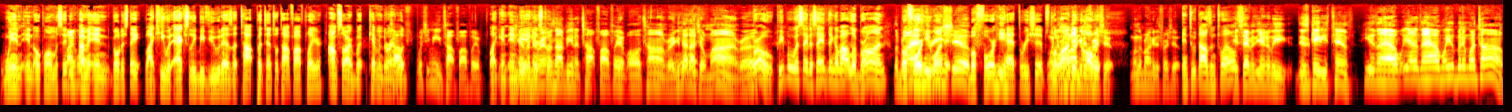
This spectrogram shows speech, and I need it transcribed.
win in Oklahoma City. Like I mean, in Golden State, like he would actually be viewed as a top potential top five player. I'm sorry, but Kevin Durant Top, would what you mean top five player? like in NBA Kevin Durant history. was not being a top five player of all time, bro. Get that out your mind, bro. Bro, people would say the same thing about LeBron, LeBron before he won it. ships. Before he had three ships, when LeBron, LeBron didn't always. ship? When LeBron get his first ship? In 2012, His seventh year in the league. This is KD's tenth. He doesn't have. He doesn't have one. He's been in one time.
